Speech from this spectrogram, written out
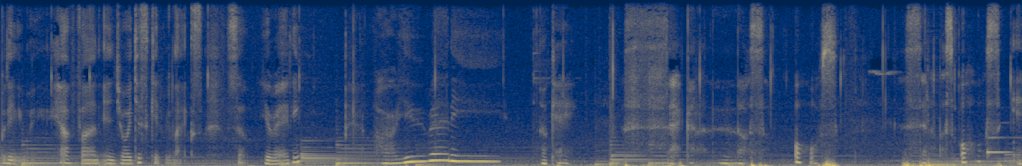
But anyway, have fun, enjoy, just get relaxed. So, you ready? Are you ready? Okay. Saca los ojos. Cierra los ojos y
